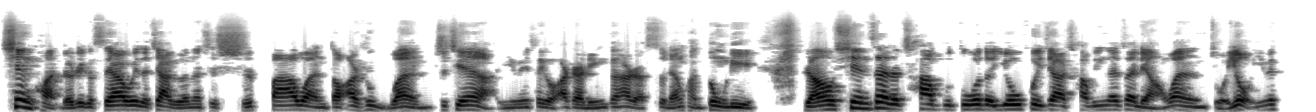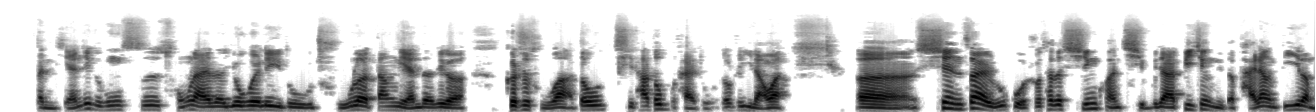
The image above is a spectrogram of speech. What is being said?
现款的这个 CRV 的价格呢是十八万到二十五万之间啊，因为它有二点零跟二点四两款动力，然后现在的差不多的优惠价差不多应该在两万左右，因为本田这个公司从来的优惠力度除了当年的这个。歌诗图啊，都其他都不太多，都是一两万。呃，现在如果说它的新款起步价，毕竟你的排量低了嘛，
